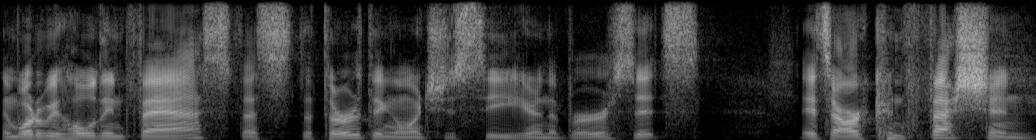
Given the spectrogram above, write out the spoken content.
And what are we holding fast? That's the third thing I want you to see here in the verse. It's, it's our confession.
